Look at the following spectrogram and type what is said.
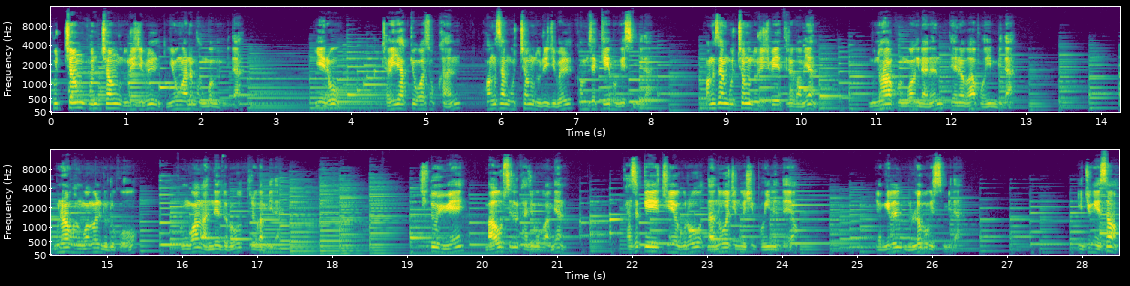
구청, 군청 누리집을 이용하는 방법입니다. 예로 저희 학교가 속한 광산구청 누리집을 검색해 보겠습니다. 광산구청 누리집에 들어가면 문화관광이라는 배너가 보입니다. 문화관광을 누르고 관광 안내도로 들어갑니다. 지도 위에 마우스를 가지고 가면 다섯 개의 지역으로 나누어진 것이 보이는데요. 여기를 눌러보겠습니다. 이 중에서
